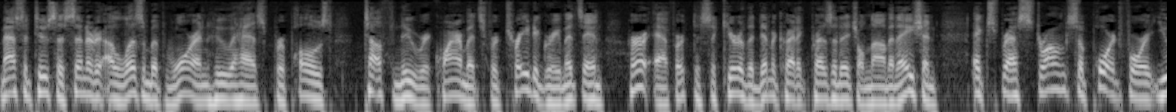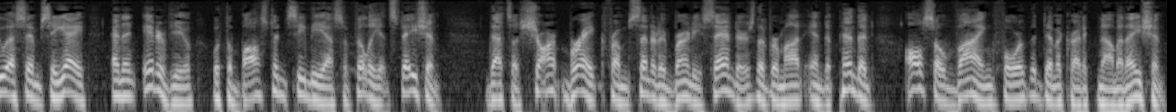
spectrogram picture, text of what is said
Massachusetts Senator Elizabeth Warren, who has proposed tough new requirements for trade agreements in her effort to secure the Democratic presidential nomination, expressed strong support for USMCA in an interview with the Boston CBS affiliate station. That's a sharp break from Senator Bernie Sanders, the Vermont independent, also vying for the Democratic nomination.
